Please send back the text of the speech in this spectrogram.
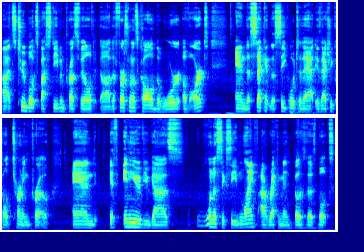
Uh, it's two books by Steven Pressfield. Uh, the first one is called The War of Art, and the second, the sequel to that, is actually called Turning Pro. And if any of you guys want to succeed in life, I recommend both of those books.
